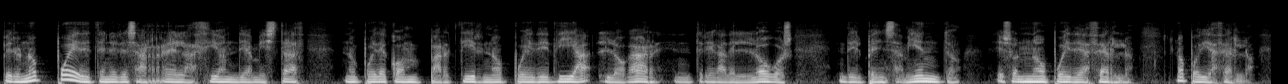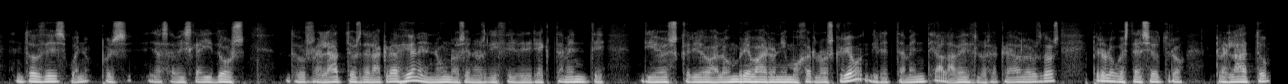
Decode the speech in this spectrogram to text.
pero no puede tener esa relación de amistad, no puede compartir, no puede dialogar, entrega del logos, del pensamiento. Eso no puede hacerlo. No podía hacerlo. Entonces, bueno, pues ya sabéis que hay dos, dos relatos de la creación. En uno se nos dice directamente Dios creó al hombre, varón y mujer los creó directamente, a la vez los ha creado los dos, pero luego está ese otro relato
